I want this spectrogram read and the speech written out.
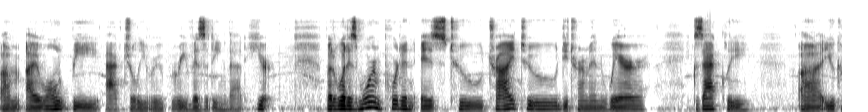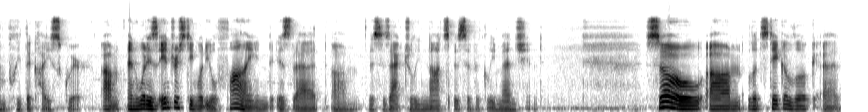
um, I won't be actually re revisiting that here. But what is more important is to try to determine where exactly uh, you complete the chi-square. Um, and what is interesting, what you'll find, is that um, this is actually not specifically mentioned. So um, let's take a look at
